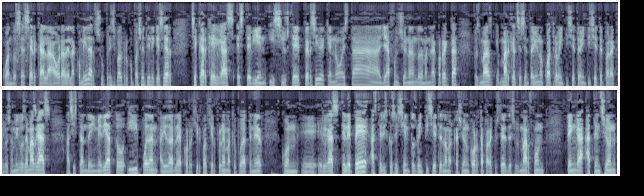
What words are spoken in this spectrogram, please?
cuando se acerca la hora de la comida, su principal preocupación tiene que ser checar que el gas esté bien. Y si usted percibe que no está ya funcionando de manera correcta, pues marque el 61 27 para que los amigos de Más Gas asistan de inmediato y puedan ayudarle a corregir cualquier problema que pueda tener con el gas LP. Asterisco 627 es la marcación corta para que ustedes de su smartphone tenga atención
